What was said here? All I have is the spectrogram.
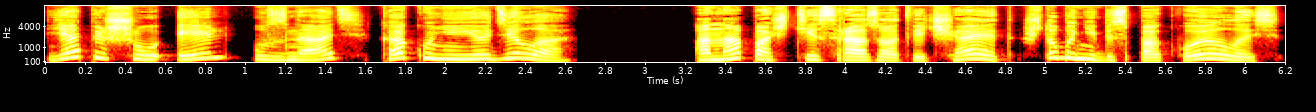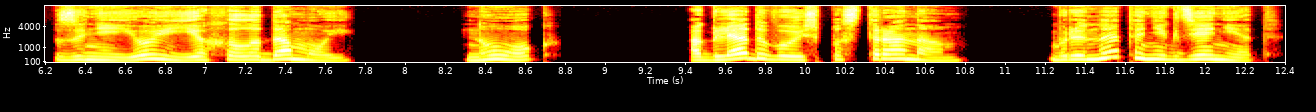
Я пишу Эль узнать, как у нее дела. Она почти сразу отвечает, чтобы не беспокоилась, за нее и ехала домой. Ну ок. Оглядываюсь по сторонам. Брюнета нигде нет.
